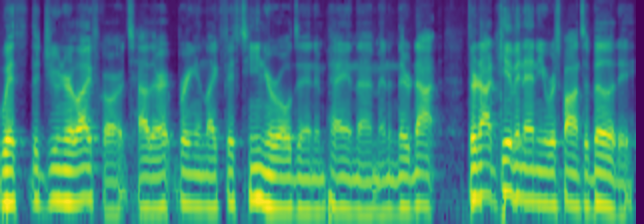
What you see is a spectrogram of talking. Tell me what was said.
with the junior lifeguards, how they're bringing like 15 year olds in and paying them, and they're not they're not given any responsibility.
